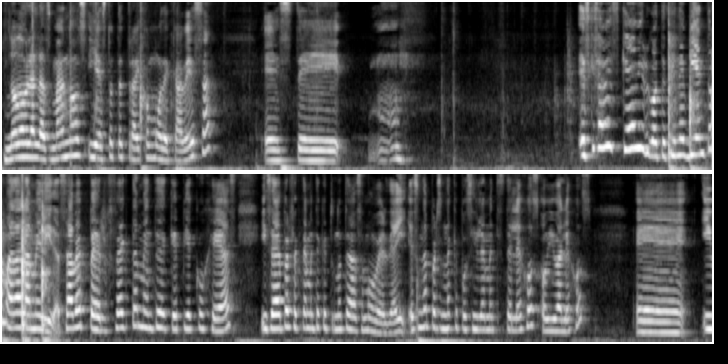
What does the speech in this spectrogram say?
no dobla las manos y esto te trae como de cabeza. Este Mm. Es que sabes qué, Virgo, te tiene bien tomada la medida, sabe perfectamente de qué pie cojeas y sabe perfectamente que tú no te vas a mover de ahí. Es una persona que posiblemente esté lejos o viva lejos. Eh, y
